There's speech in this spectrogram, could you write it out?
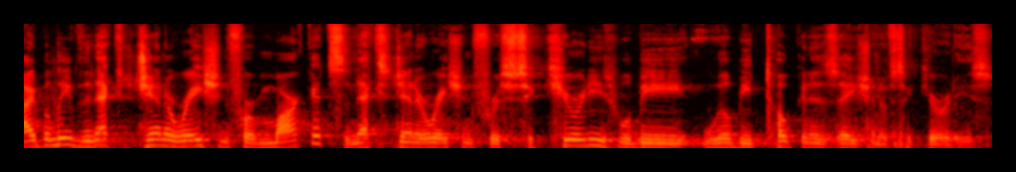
I believe the next generation for markets, the next generation for securities will be, will be tokenization of securities.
